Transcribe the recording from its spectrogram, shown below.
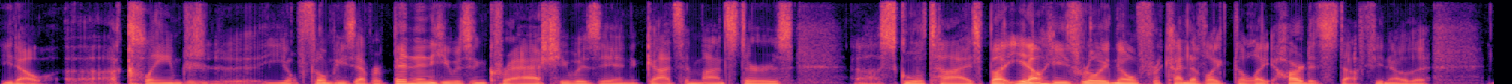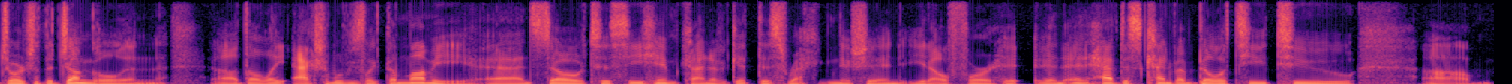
you know, uh, acclaimed uh, you know film he's ever been in. He was in Crash. He was in Gods and Monsters, uh, School Ties. But you know, he's really known for kind of like the lighthearted stuff. You know, the George of the Jungle and uh, the late action movies like The Mummy. And so to see him kind of get this recognition, you know, for his, and, and have this kind of ability to um,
